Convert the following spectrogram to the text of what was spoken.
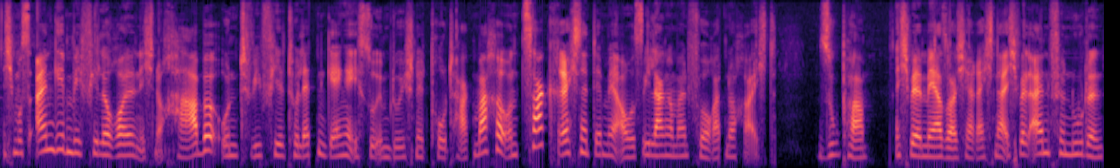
Ich muss eingeben, wie viele Rollen ich noch habe und wie viel Toilettengänge ich so im Durchschnitt pro Tag mache und zack, rechnet der mir aus, wie lange mein Vorrat noch reicht. Super. Ich will mehr solcher Rechner. Ich will einen für Nudeln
